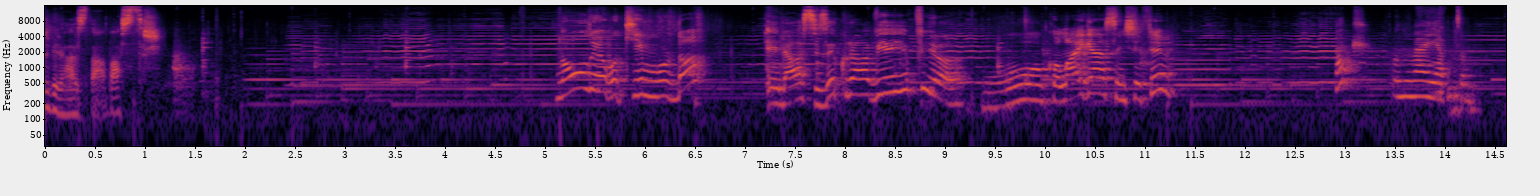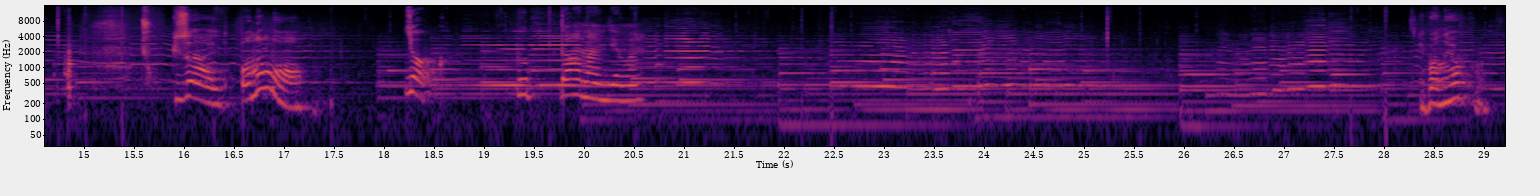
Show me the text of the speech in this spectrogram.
Bastır biraz daha bastır. Ne oluyor bakayım burada? Ela size kurabiye yapıyor. Oo, kolay gelsin şefim. Bak bunu ben yaptım. Güzel. Bana mı o? Yok. Bu Doğan amcama. E bana yok mu?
